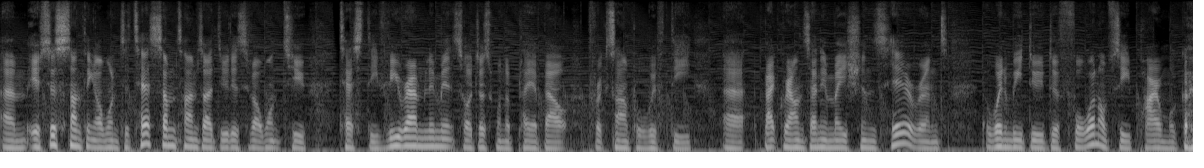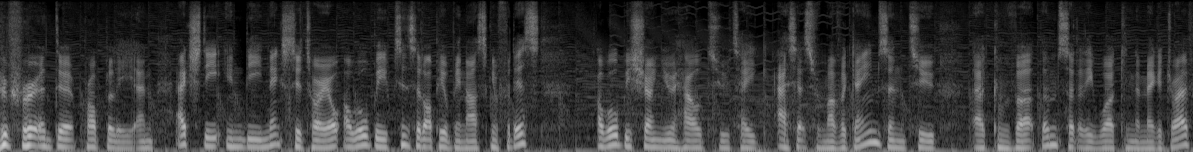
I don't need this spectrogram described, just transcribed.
Um, it's just something I want to test. Sometimes I do this if I want to test the VRAM limits or just want to play about, for example, with the uh, backgrounds animations here. And when we do the full one, obviously Pyron will go through it and do it properly. And actually, in the next tutorial, I will be, since a lot of people have been asking for this, I will be showing you how to take assets from other games and to uh, convert them so that they work in the Mega Drive.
